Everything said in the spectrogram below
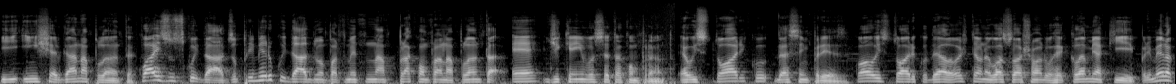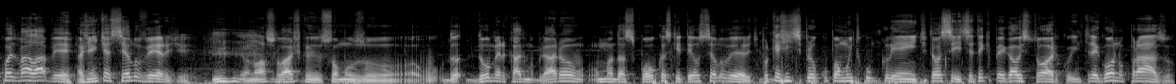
e, e enxergar na planta. Quais os cuidados? O primeiro cuidado de um apartamento para comprar na planta é de quem você está comprando. É o histórico dessa empresa. Qual é o histórico dela? Hoje tem um negócio lá chamado Reclame Aqui. Primeira coisa, vai lá ver. A gente é selo verde. Uhum. O nosso, acho que somos o, o do, do, mercado imobiliário, uma das poucas que tem o selo verde. Porque a gente se preocupa muito com o cliente. Então, assim, você tem que pegar o histórico. Entregou no prazo,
